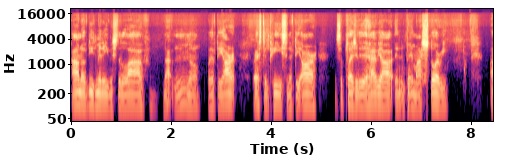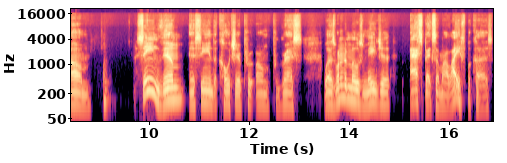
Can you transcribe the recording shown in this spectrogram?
I don't know if these men are even still alive. Not, you know, but if they aren't, rest in peace. And if they are, it's a pleasure to have y'all in, in my story um seeing them and seeing the culture pro- um, progress was one of the most major aspects of my life because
